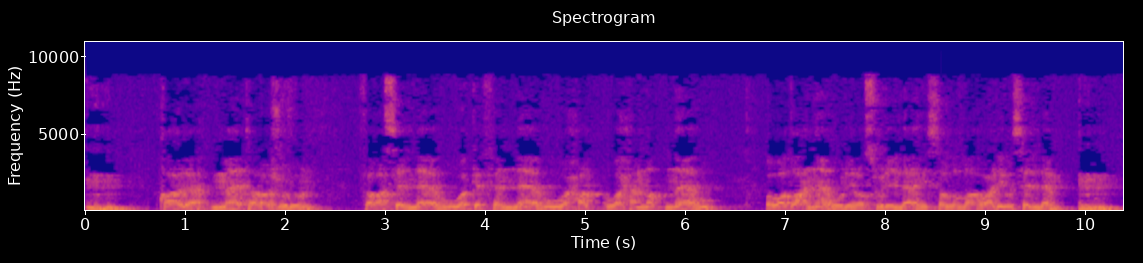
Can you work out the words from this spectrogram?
قال مات رجل فغسلناه وكفناه وحنطناه ووضعناه لرسول الله صلى الله عليه وسلم.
